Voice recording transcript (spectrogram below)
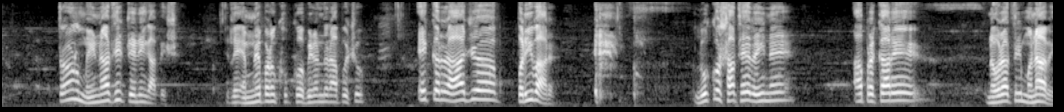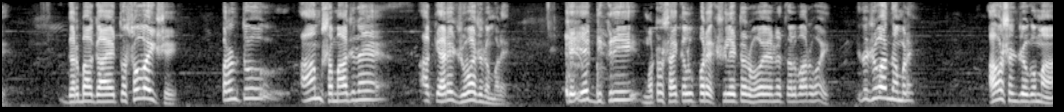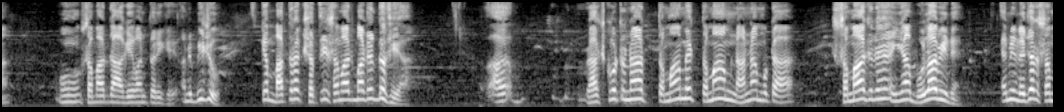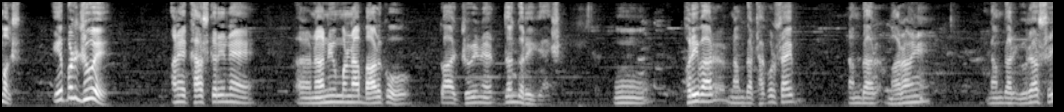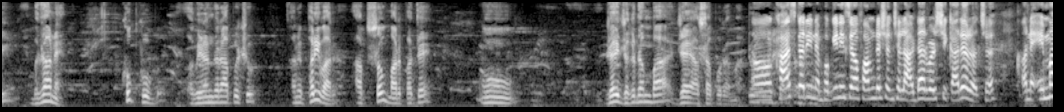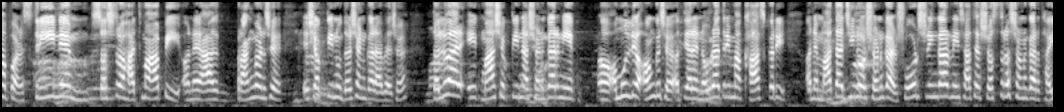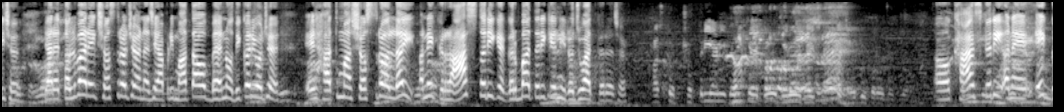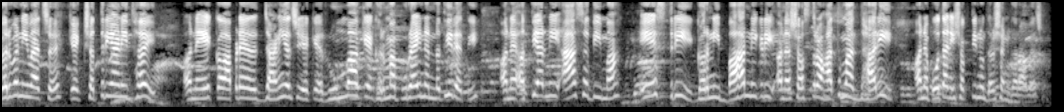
ત્રણ મહિનાથી ટ્રેનિંગ આપે છે. એટલે એમને પણ ખૂબ ખૂબ અભિનંદન આપું છું. એક રાજ પરિવાર લોકો સાથે રહીને આ પ્રકારે નવરાત્રિ મનાવે. ગરબા ગાય તો સ્વાભાવિક છે, પરંતુ આમ સમાજને આ ક્યારેય જોવા જ ન મળે. કે એક દીકરી મોટરસાયકલ ઉપર એક્સિલેટર હોય અને તલવાર હોય એ તો જોવા જ ન મળે. આવા સંજોગોમાં હું સમાજના આગેવાન તરીકે અને બીજું કે માત્ર ક્ષત્રિય સમાજ માટે જ નથી આ. રાજકોટના તમામે તમામ નાના મોટા સમાજને અહીંયા બોલાવીને એમની નજર સમક્ષ એ પણ જુએ. અને ખાસ કરીને નાની ઉંમરના બાળકો તો આ જોઈને દંગ રહી જાય છે. હું ફરીવાર નામદાર ઠાકોર સાહેબ, નામદાર મહારાણી નામદાર યુવરાજસિંહ બધાને ખૂબ ખૂબ અભિનંદન આપું છું અને ફરીવાર આપ સૌ મારફતે હું જય જગદંબા, જય આશાપુરામાં. ખાસ કરીને ભગીની સેવા ફાઉન્ડેશન છેલ્લા અઢાર વર્ષથી કાર્યરત છે અને એમાં પણ સ્ત્રીને શસ્ત્ર હાથમાં આપી અને આ પ્રાંગણ છે એ શક્તિનું દર્શન કરાવે છે. તલવાર એક મા શક્તિના શણગારની એક અમૂલ્ય અંગ છે. અત્યારે નવરાત્રિમાં ખાસ કરી અને માતાજીનો શણગાર સોળ શૃંગારની સાથે શસ્ત્ર શણગાર થાય છે. ત્યારે તલવાર એક શસ્ત્ર છે અને જે આપણી માતાઓ બહેનો દીકરીઓ છે એ હાથમાં શસ્ત્ર લઈ અને એક રાસ તરીકે ગરબા તરીકેની રજૂઆત કરે છે. ખાસ તો ક્ષત્રિયાણી તરીકે કેવો ગર્વ થાય છે. ખાસ કરી અને એક ગર્વની વાત છે કે ક્ષત્રિયાણી થઈ અને એક આપણે જાણીએ છીએ કે રૂમમાં કે ઘરમાં પુરાઈને નથી રહેતી અને અત્યારની આ સદીમાં એ સ્ત્રી ઘરની બહાર નીકળી અને શસ્ત્ર હાથમાં ધારી અને પોતાની શક્તિનું દર્શન કરાવે છે.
